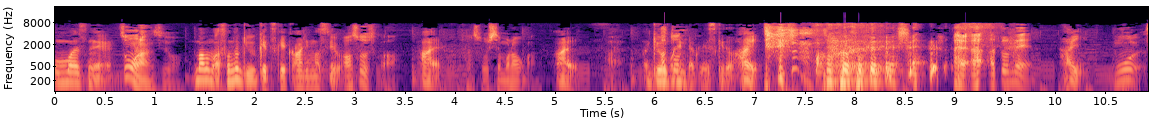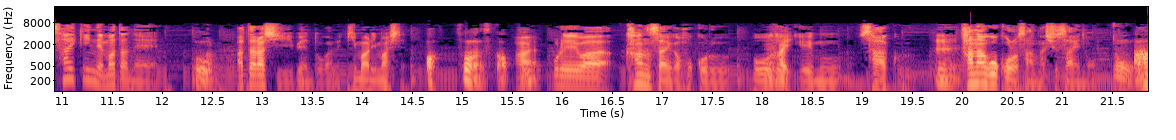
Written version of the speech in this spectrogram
ほんまですね。そうなんですよ。まあまあ、その時受付変わりますよ。あ、そうですかはい。そうしてもらおうかはい。は業務連絡ですけど、はい。な。はい、あ、あとね、はい。もう最近ね、またね、新しいイベントがね、決まりまして、あ、そうなんですか？はい。これは、関西が誇るボードゲームサークル、うん。花心さんが主催の、うんああ、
